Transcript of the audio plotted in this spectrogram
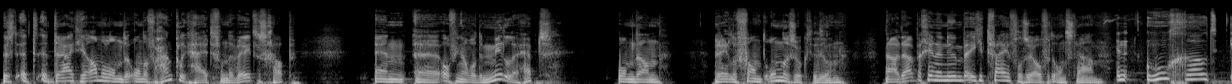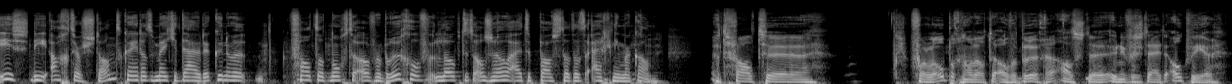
Dus het, het draait hier allemaal om de onafhankelijkheid van de wetenschap. En uh, of je nog wel de middelen hebt om dan relevant onderzoek te doen. Nou, daar beginnen nu een beetje twijfels over te ontstaan. En hoe groot is die achterstand? Kun je dat een beetje duiden? Kunnen we, valt dat nog te overbruggen of loopt het al zo uit de pas dat het eigenlijk niet meer kan? Het valt uh, voorlopig nog wel te overbruggen als de universiteiten ook weer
